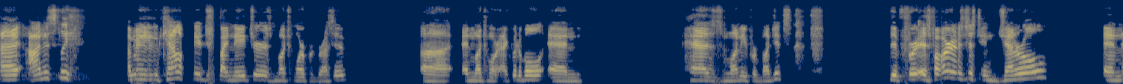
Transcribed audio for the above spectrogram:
I honestly, I mean, California just by nature is much more progressive uh, and much more equitable and has money for budgets. the, for as far as just in general, and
